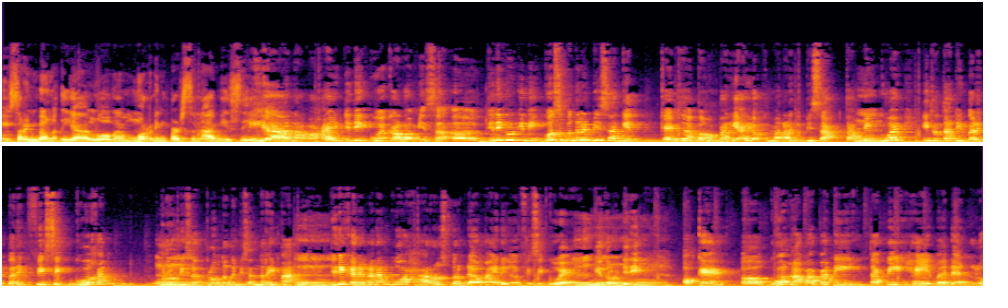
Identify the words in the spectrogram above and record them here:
pagi sering banget iya, lu memang morning person abis sih. Iya, nah makanya jadi gue kalau misal, eh, jadi gue gini, gue sebenarnya bisa gitu, kayak misalnya bangun pagi, ayo ke mana lagi bisa. Tapi Hmm. gue itu tadi balik-balik fisik gue kan belum bisa, belum tentu bisa nerima. Hmm. Jadi kadang-kadang gue harus berdamai dengan fisik gue, Hmm. gitu. Jadi oke, eh, gue nggak apa-apa nih, tapi hey badan lu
